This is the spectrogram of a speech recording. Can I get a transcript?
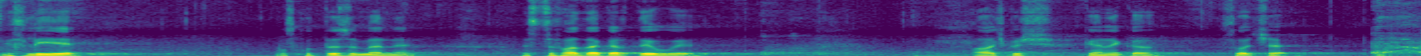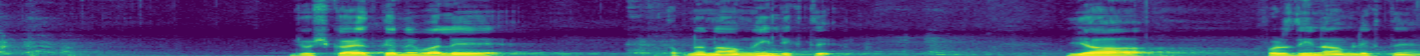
اس لیے اس خطبے سے میں نے استفادہ کرتے ہوئے آج کچھ کہنے کا سوچا ہے۔ جو شکایت کرنے والے اپنا نام نہیں لکھتے یا فرضی نام لکھتے ہیں،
